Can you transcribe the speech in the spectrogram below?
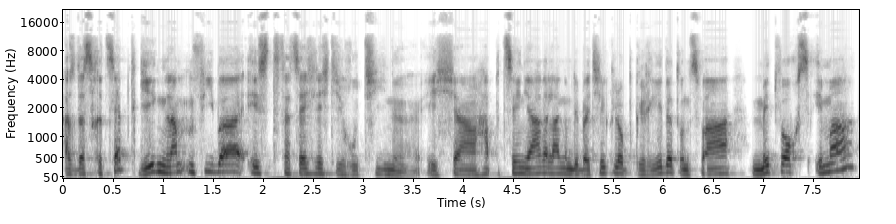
Also das Rezept gegen Lampenfieber ist tatsächlich die Routine. Ich äh, habe zehn Jahre lang im Debattierclub geredet und zwar mittwochs immer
